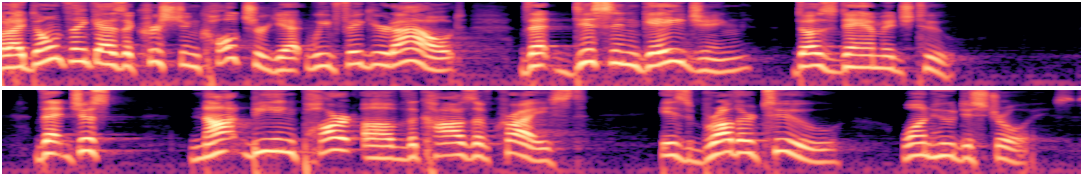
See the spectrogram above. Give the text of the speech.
But I don't think as a Christian culture yet we've figured out that disengaging does damage too. That just not being part of the cause of Christ is brother to one who destroys.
